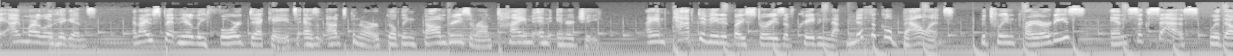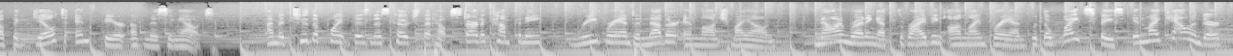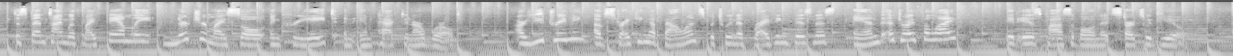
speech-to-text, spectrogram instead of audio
Hi, I'm Marlo Higgins, and I've spent nearly four decades as an entrepreneur building boundaries around time and energy. I am captivated by stories of creating that mythical balance between priorities and success without the guilt and fear of missing out. I'm a to the point business coach that helps start a company, rebrand another, and launch my own. Now I'm running a thriving online brand with the white space in my calendar to spend time with my family, nurture my soul, and create an impact in our world. Are you dreaming of striking a balance between a thriving business and a joyful life? It is possible, and it starts with you.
